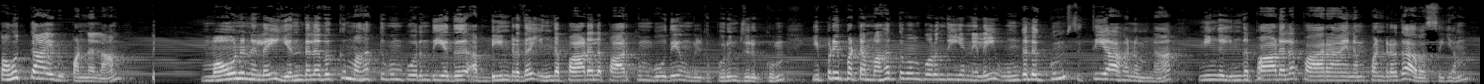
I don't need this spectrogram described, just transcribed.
பகுத்தாய்வு பண்ணலாம். மௌன நிலை எந்த அளவுக்கு மகத்துவம் பொருந்தியது அப்படின்றத இந்த பாடலை பார்க்கும் போதே உங்களுக்கு புரிஞ்சிருக்கும். இப்படிப்பட்ட மகத்துவம் பொருந்திய நிலை உங்களுக்கும் சித்தியாகணும்னா நீங்க இந்த பாடலை பாராயணம் பண்றது அவசியம்.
